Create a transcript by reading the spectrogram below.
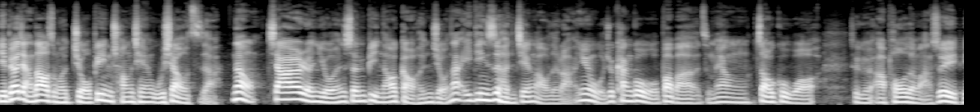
也不要讲到什么久病床前无孝子啊，那种家人有人生病然后搞很久，那一定是很煎熬的啦。因为我就看过我爸爸怎么样照顾我。这个阿婆的嘛，所以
